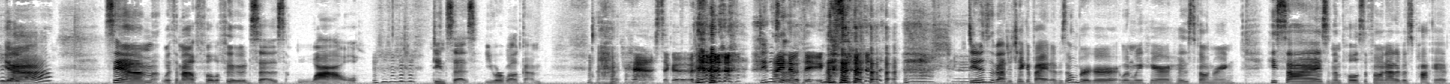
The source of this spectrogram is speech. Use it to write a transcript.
Yeah? Sam, with a mouth full of food, says, Wow. Dean says, You're welcome. Haha, sucker. Dean is I a- know things. Dean is about to take a bite of his own burger when we hear his phone ring. He sighs and then pulls the phone out of his pocket.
